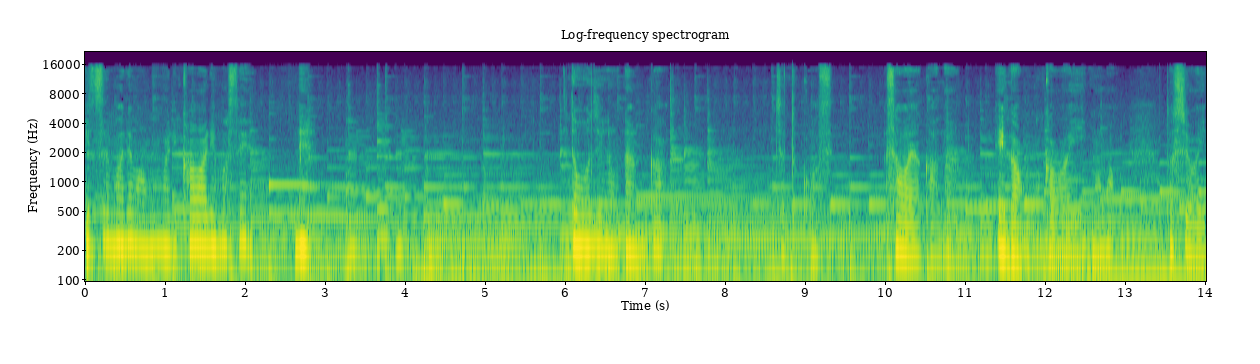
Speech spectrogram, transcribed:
いつまでもあんまり変わりませんね。当時のなんかちょっとこう爽やかな笑顔も可愛い年をいっ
